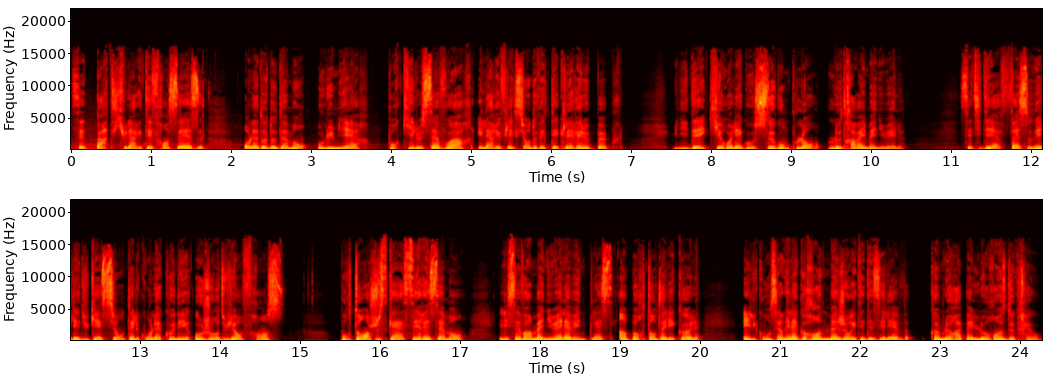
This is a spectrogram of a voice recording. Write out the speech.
Cette particularité française, on la donne notamment aux Lumières, pour qui le savoir et la réflexion devaient éclairer le peuple. Une idée qui relègue au second plan le travail manuel. Cette idée a façonné l'éducation telle qu'on la connaît aujourd'hui en France. Pourtant, jusqu'à assez récemment, les savoirs manuels avaient une place importante à l'école et ils concernaient la grande majorité des élèves, comme le rappelle Laurence de Créau.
